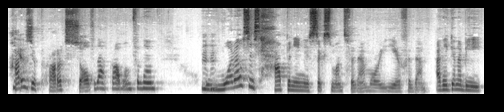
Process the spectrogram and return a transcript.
How yeah. does your product solve that problem for them? Mm-hmm. What else is happening in six months for them or a year for them? Are they going to be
